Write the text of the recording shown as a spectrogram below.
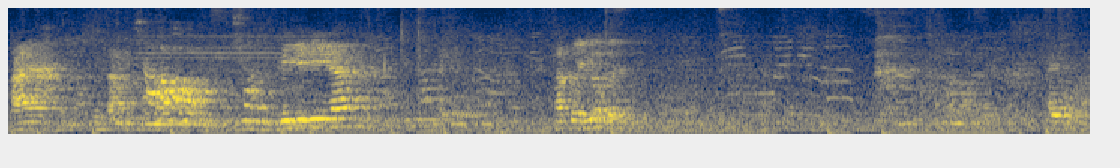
ไปที่สามดีดีๆนะนับตัวเองเริ่มเลยให้ผมอะ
